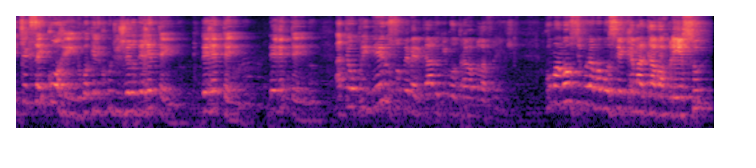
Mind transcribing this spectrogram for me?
e tinha que sair correndo com aquele cubo de gelo derretendo, derretendo, derretendo, até o primeiro supermercado que encontrava pela frente. Com uma mão segurava você que remarcava preço,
